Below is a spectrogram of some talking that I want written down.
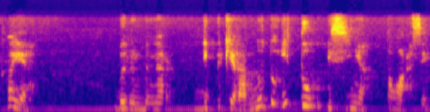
apa ya bener-bener di pikiran lu tuh itu isinya tau gak sih?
